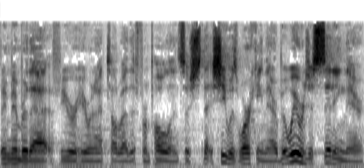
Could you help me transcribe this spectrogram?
Remember that if you were here when I told about this from Poland. So she, she was working there, but we were just sitting there,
